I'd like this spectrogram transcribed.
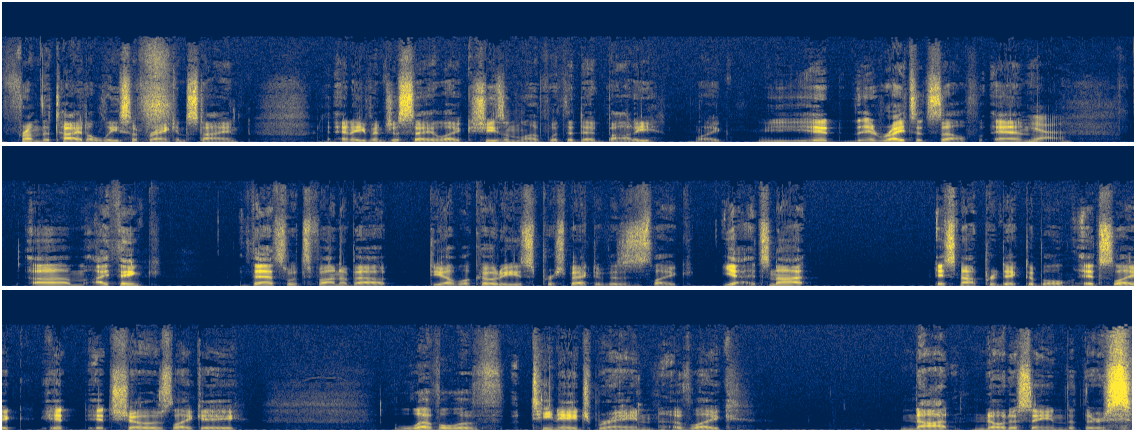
from the title Lisa Frankenstein, and even just say like she's in love with a dead body, like it it writes itself. And Yeah. um, I think that's what's fun about Diablo Cody's perspective is it's like, yeah, it's not, it's not predictable. It's like it it shows like a level of teenage brain of like not noticing that there's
